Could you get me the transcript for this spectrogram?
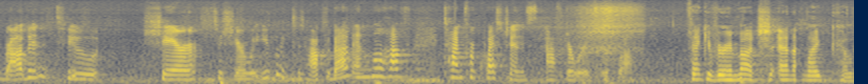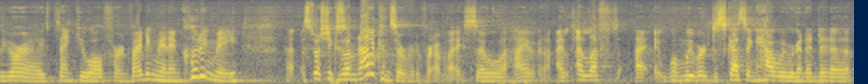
Robin to share to share what you'd like to talk about, and we'll have time for questions afterwards as well. Thank you very much. And like uh, Leora, I thank you all for inviting me and including me, uh, especially because I'm not a conservative rabbi. So I, I, I left, I, when we were discussing how we were going to uh,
